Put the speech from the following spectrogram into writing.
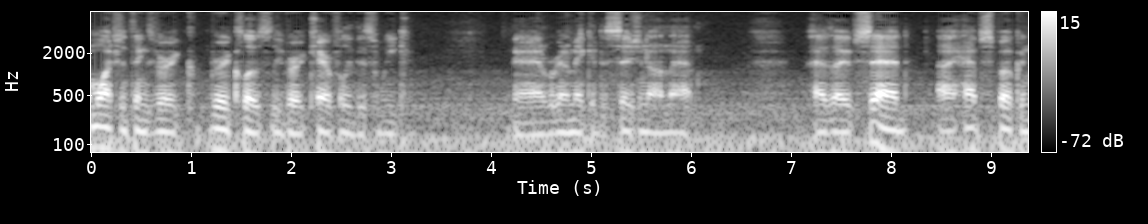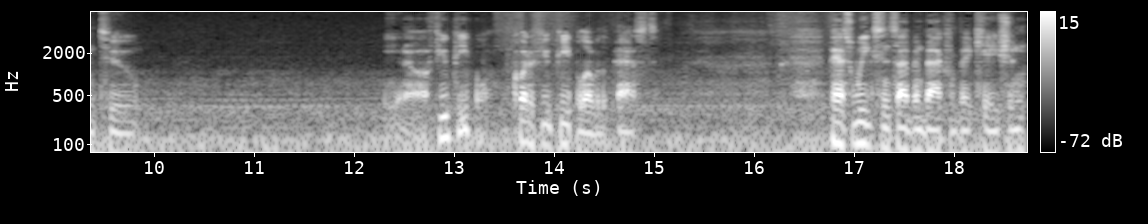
I'm watching things very, very closely, very carefully this week, and we're going to make a decision on that. As I've said, I have spoken to you know a few people, quite a few people over the past past week since I've been back from vacation,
